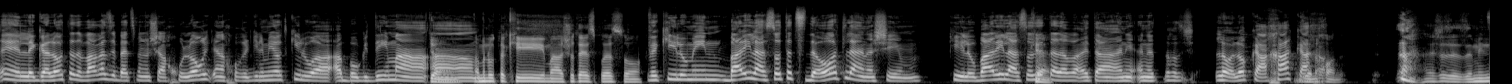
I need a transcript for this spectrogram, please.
אה, לגלות את הדבר הזה בעצמנו, שאנחנו לא, אנחנו רגילים להיות כאילו הבוגדים ה... כן, ה... המנותקים, השותי אספרסו. וכאילו מין, בא לי לעשות הצדעות לאנשים. כאילו, בא לי לעשות כן. את הדבר, את ה... אני, אני, לא, לא ככה, ככה. זה נכון. יש איזה, זה מין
